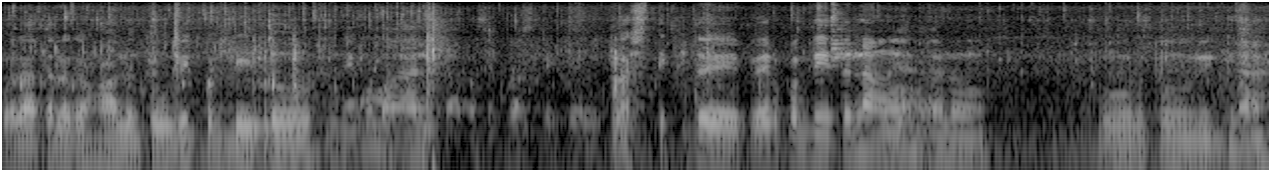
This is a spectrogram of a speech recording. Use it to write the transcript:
Wala talagang halong tubig pag dito. oh. Hindi mo mahalita kasi plastic yun. Plastic to eh. Pero pag dito na, oh, ano, puro tubig na.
